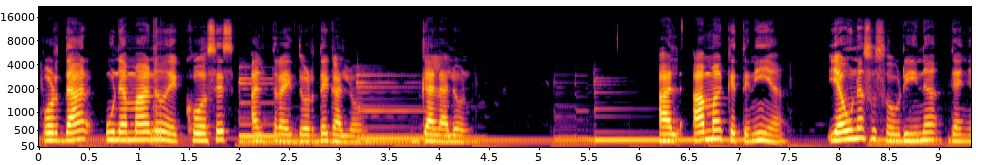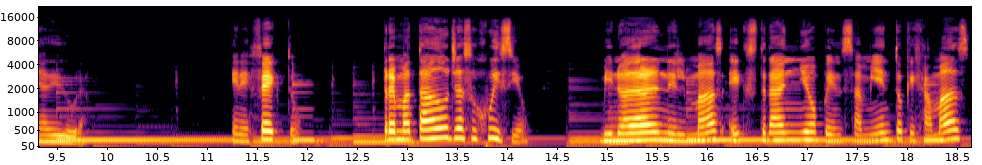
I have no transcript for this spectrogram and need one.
por dar una mano de coces al traidor de Galón, Galalón, al ama que tenía y aún a su sobrina de añadidura. En efecto, rematado ya su juicio, vino a dar en el más extraño pensamiento que jamás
